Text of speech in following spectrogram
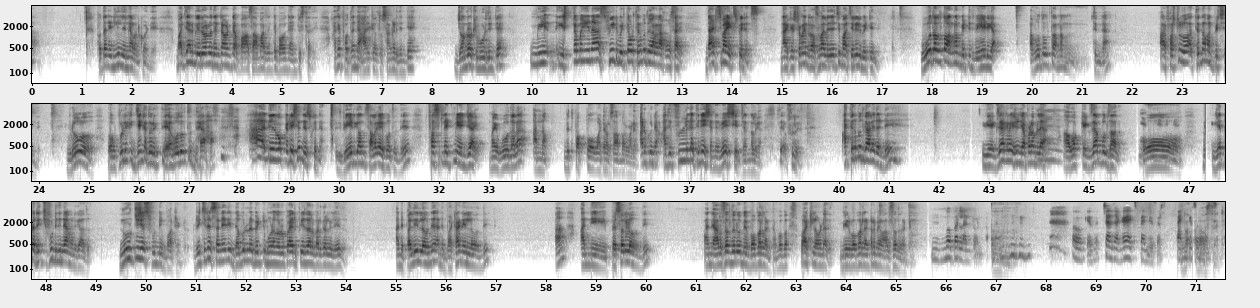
పొద్దున్న ఇడ్లీ తిన్నామనుకోండి మధ్యాహ్నం మీరు రోజు తింటామంటే అబ్బా సాంబార్ తింటే బాగుంది అనిపిస్తుంది. అదే పొద్దున్నే ఆరికలతో సంగటి తింటే జొన్న రొట్లు మూడు తింటే మీ ఇష్టమైన స్వీట్ పెడితే కూడా తినబోద్దు కదా నాకు ఒకసారి. దాట్స్ మై ఎక్స్పీరియన్స్ నాకు ఇష్టమైన రసమాలి తెచ్చి మా చెల్లెలు పెట్టింది. ఊతలతో అన్నం పెట్టింది వేడిగా. ఆ ఊతలతో అన్నం తిన్నా. ఆ ఫస్ట్ అది తిందామనిపించింది. ఇప్పుడు ఒక పులికి జింక దొరికితే వదులుతుందా నేను ఒక డిసిషన్ తీసుకున్నా. ఇది వేడిగా ఉంది చల్లగా అయిపోతుంది. First let me enjoy my ఊదల అన్నం విత్ పప్పు వాట్ ఎవర్ సాంబార్ వాడే అనుకున్నా. అది ఫుల్గా తినేసాను. నేను వేస్ట్ చేయను జనరల్గా ఫుల్గా అది తినబుద్ధి కాలేదండి. ఇది ఎగ్జాగరేషన్ చెప్పడంలే. ఆ ఒక్క ఎగ్జాంపుల్ చాలు. ఓ ఎంత రిచ్ ఫుడ్ తిన్నామని కాదు. న్యూట్రిషియస్ ఫుడ్ ఇంపార్టెంట్ రిచ్నెస్ అనేది డబుల్లో పెట్టి మూడు వందల రూపాయలు పిజ్జాల బర్గర్లు లేదు. అన్ని పల్లీల్లో ఉంది అన్ని బఠానీల్లో ఉంది. అన్ని పెసర్లో ఉంది. అన్ని అలసందులు మేము బొబ్బర్లు అంటాం. బొబ్బ వాటిలో ఉండాలి. మీరు బొబ్బర్లు అంటారు మేము అలసందులు అంటాం. మ్మ్. బొబ్బర్లు అంటూ ఉంటాం. ఓకే సార్ చాలా చక్కగా ఎక్స్ప్లెయిన్ చేశారు థ్యాంక్ యూ సో మచ్ నమస్తే అండి.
